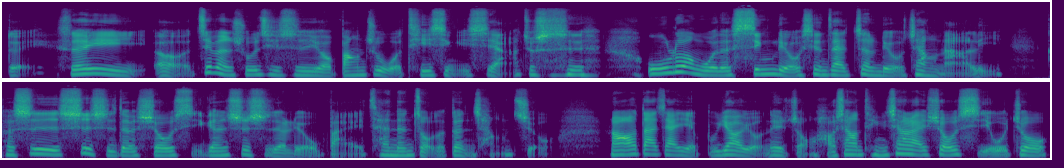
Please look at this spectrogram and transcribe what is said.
对，所以呃，这本书其实有帮助我提醒一下，就是 无论我的心流现在正流向哪里，可是适时的休息跟适时的留白才能走得更长久。然后大家也不要有那种好像停下来休息我就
